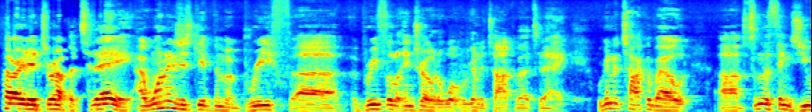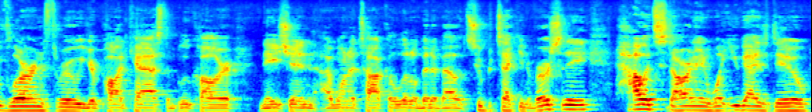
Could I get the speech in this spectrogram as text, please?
Sorry to interrupt, but today I want to just give them a brief, uh, a brief little intro to what we're going to talk about today. We're going to talk about uh, some of the things you've learned through your podcast, the Blue Collar Nation. I want to talk a little bit about Super Tech University, how it started, what you guys do,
